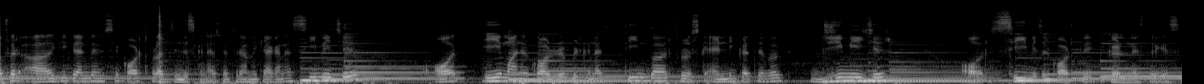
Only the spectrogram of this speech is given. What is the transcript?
और फिर आगे के लाइन में इससे कॉर्ड थोड़ा चेंजेस करना है। उसमें फिर हमें क्या करना है? सी मेजर और ए माइनर कॉर्ड रिपीट करना है तीन बार, फिर उसका एंडिंग करते वक्त जी मेजर और सी मेजर कॉर्ड पे कर लेना इस तरीके से।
